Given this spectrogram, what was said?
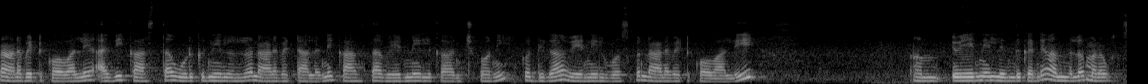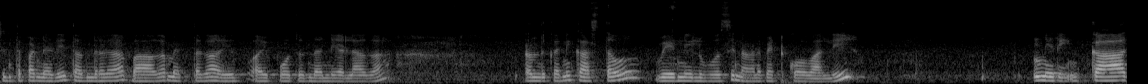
నానబెట్టుకోవాలి. అవి కాస్త ఉడుకు నీళ్ళల్లో నానబెట్టాలండి. కాస్త వేడి నీళ్ళు కాంచుకొని కొద్దిగా వేడి నీళ్ళు పోసుకొని నానబెట్టుకోవాలి. వేడి నీళ్ళు ఎందుకంటే అందులో మనకు చింతపండు అది తొందరగా బాగా మెత్తగా అయి అయిపోతుందండి అలాగా. అందుకని కాస్త వేడి నీళ్ళు పోసి నానబెట్టుకోవాలి. మీరు ఇంకా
